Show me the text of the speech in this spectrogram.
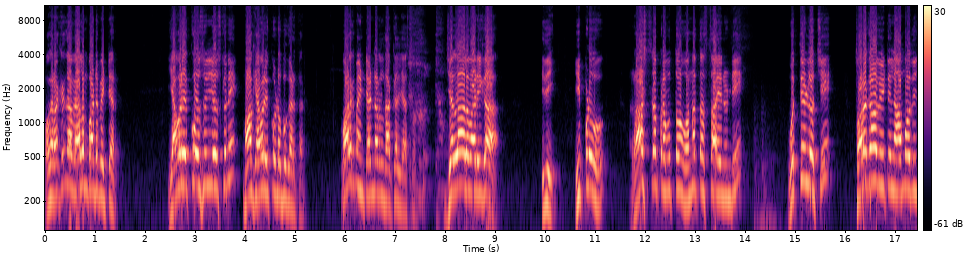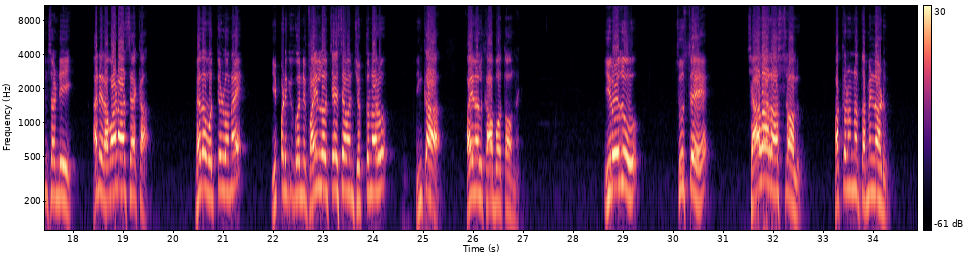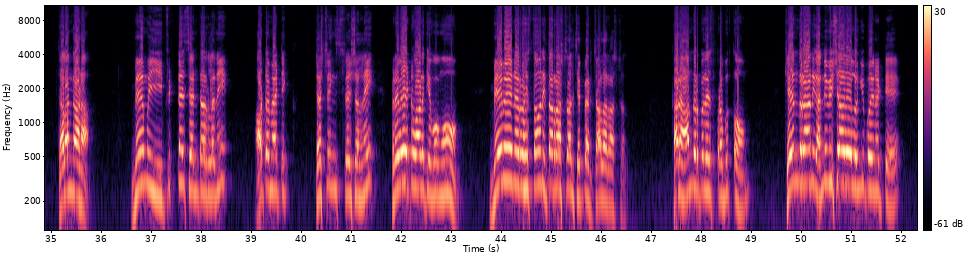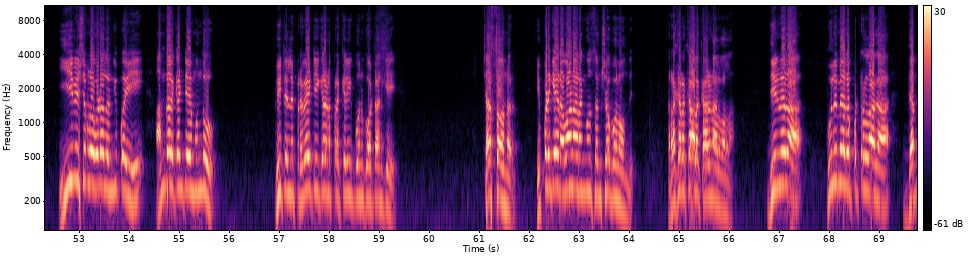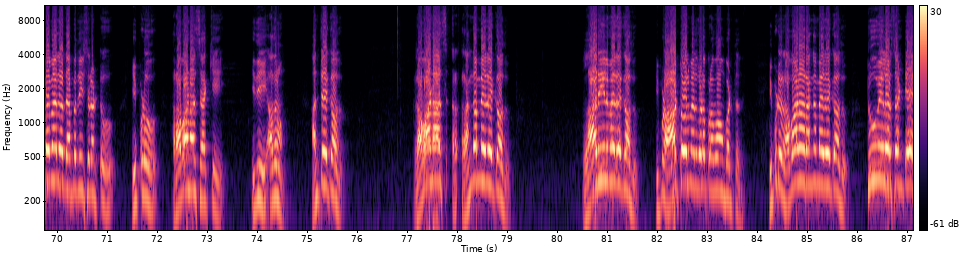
ఒక రకంగా వేలం పాట పెట్టారు. ఎవరు ఎక్కువ వసూలు చేసుకుని మాకు ఎవరు ఎక్కువ డబ్బు కడతారు. వాళ్ళకి మేము టెండర్లు దాఖలు చేస్తాం. జిల్లాల వారీగా ఇది ఇప్పుడు రాష్ట్ర ప్రభుత్వం ఉన్నత స్థాయి నుండి ఒత్తిళ్ళు వచ్చి త్వరగా వీటిని ఆమోదించండి అని రవాణా శాఖ మీద ఒత్తిళ్ళు ఉన్నాయి ఇప్పటికి కొన్ని ఫైన్లు వచ్చేసామని చెప్తున్నారు. ఇంకా ఫైనల్ కాబోతా ఉన్నాయి. ఈరోజు చూస్తే చాలా రాష్ట్రాలు పక్కనున్న తమిళనాడు తెలంగాణ మేము ఈ ఫిట్నెస్ సెంటర్లని ఆటోమేటిక్ టెస్టింగ్ స్టేషన్ని ప్రైవేటు వాళ్ళకి ఇవ్వము. మేమే నిర్వహిస్తామని ఇతర రాష్ట్రాలు చెప్పారు చాలా రాష్ట్రాలు. కానీ ఆంధ్రప్రదేశ్ ప్రభుత్వం కేంద్రానికి అన్ని విషయాలు లొంగిపోయినట్టే ఈ విషయంలో కూడా లొంగిపోయి అందరికంటే ముందు వీటిల్ని ప్రైవేటీకరణ ప్రక్రియకి పూనుకోవటానికి చేస్తూ ఉన్నారు. ఇప్పటికే రవాణా రంగం సంక్షోభంలో ఉంది. రకరకాల కారణాల వల్ల. దీని మీద పులి మీద పుట్రలాగా దెబ్బ మీద దెబ్బ తీసినట్టు ఇప్పుడు రవాణా శాఖకి ఇది అదనం. అంతేకాదు రవాణా రంగం మీదే కాదు లారీల మీదే కాదు ఇప్పుడు ఆటోల మీద కూడా ప్రభావం పడుతుంది. ఇప్పుడు రవాణా రంగం మీదే కాదు టూ వీలర్స్ అంటే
